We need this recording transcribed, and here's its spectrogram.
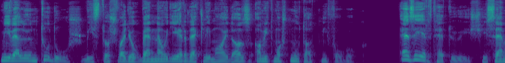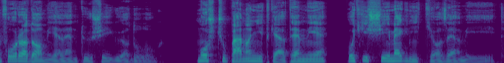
Mivel ön tudós, biztos vagyok benne, hogy érdekli majd az, amit most mutatni fogok. Ez érthető is, hiszen forradalmi jelentőségű a dolog. Most csupán annyit kell tennie, hogy kissé megnyitja az elméjét.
